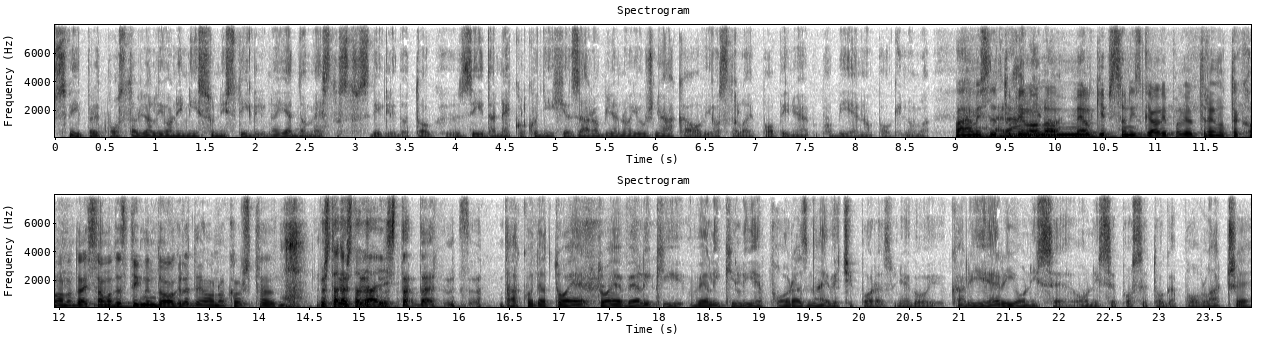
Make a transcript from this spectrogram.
svi pretpostavljali, oni nisu ni stigli. Na jednom mestu su stigli do tog zida, nekoliko njih je zarobljeno, južnjaka, ovi ostalo je pobijeno, pobijeno poginulo. Pa ja mislim da to bilo ono. Mel Gibson iz Gallipolja trenutak ono, daj samo da stignem do ograde, ono kao šta... Šta- šta dalje? šta dalje? Tako da to je, to je veliki, veliki lije poraz, najveći poraz u njegovoj karijeri. Oni se, oni se posle toga povlače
